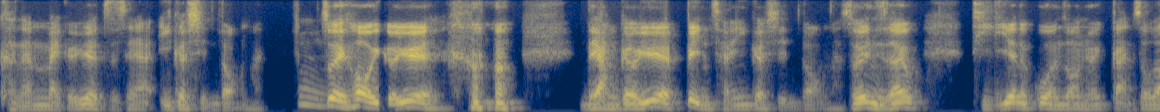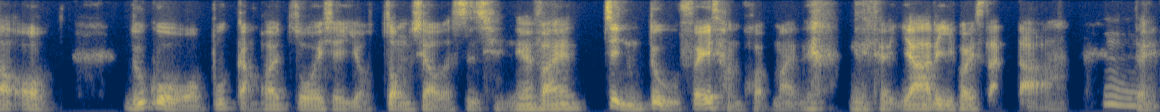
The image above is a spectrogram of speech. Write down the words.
可能每个月只剩下一个行动，嗯，最后一个月呵呵两个月并成一个行动，所以你在体验的过程中，你会感受到哦，如果我不赶快做一些有重效的事情，你会发现进度非常缓慢，你的压力会散大，嗯，对。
